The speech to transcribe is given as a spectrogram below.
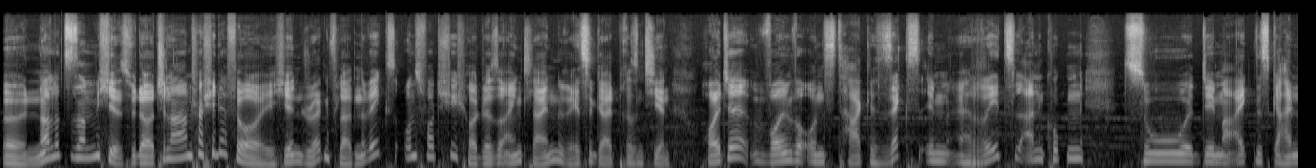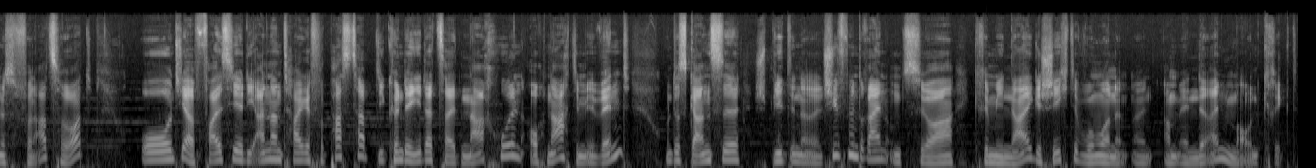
Äh, hallo zusammen, mich hier ist wieder Chilan wieder für euch hier in Dragonflight unterwegs und wollte ich euch heute so einen kleinen Rätselguide präsentieren. Heute wollen wir uns Tag 6 im Rätsel angucken zu dem Ereignis Geheimnis von Azeroth und ja, falls ihr die anderen Tage verpasst habt, die könnt ihr jederzeit nachholen, auch nach dem Event. Und das Ganze spielt in ein Achievement rein, und zwar Kriminalgeschichte, wo man am Ende einen Mount kriegt.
